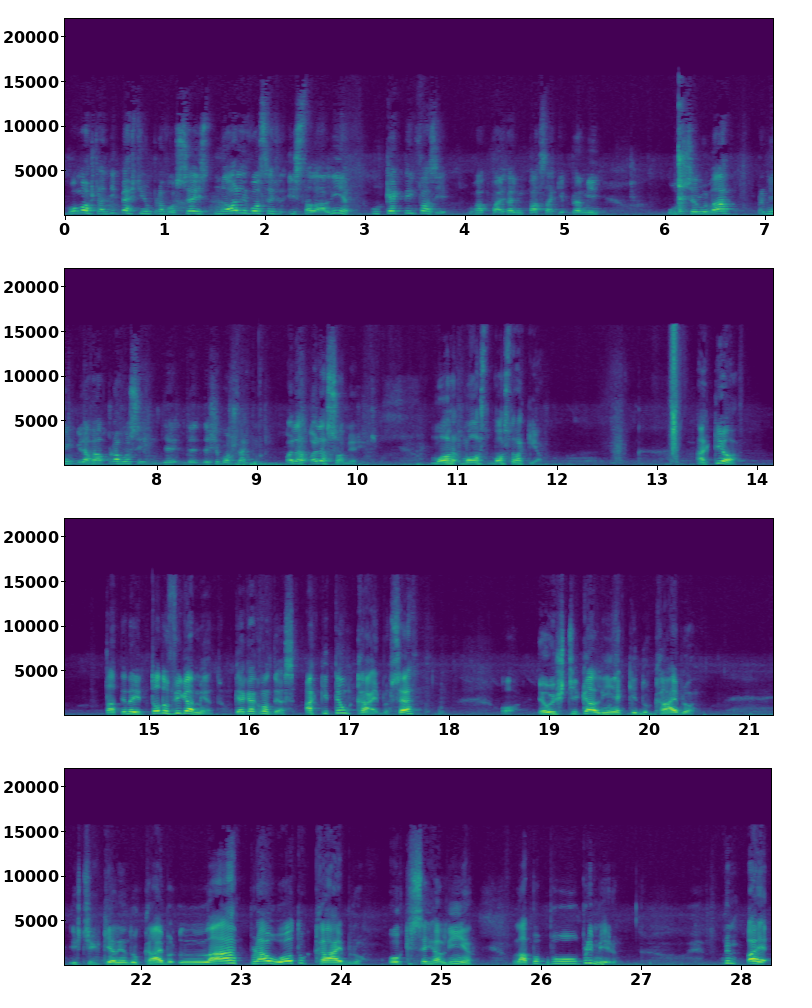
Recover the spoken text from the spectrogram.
vou mostrar de pertinho para vocês, na hora de vocês instalar a linha, o que é que tem que fazer. O rapaz vai me passar aqui para mim o celular para mim gravar para vocês. De, de, deixa eu mostrar aqui. Olha, olha só, minha gente. Mostra, mostra aqui, ó. Aqui, ó. Tá tendo aí todo o vigamento. O que é que acontece? Aqui tem um caibro, certo? Ó, eu estico a linha aqui do caibro, ó. Estico aqui a linha do caibro lá para o outro caibro. Ou que seja a linha lá pro, pro primeiro. Olha,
